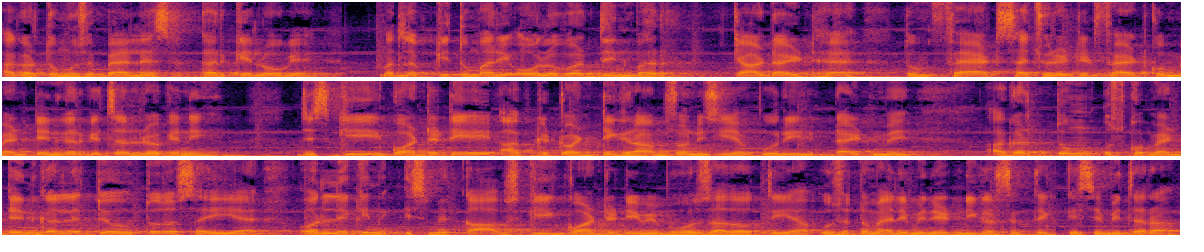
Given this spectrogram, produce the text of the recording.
अगर तुम उसे बैलेंस करके लोगे मतलब कि तुम्हारी ऑल ओवर दिन भर क्या डाइट है, तुम फैट सेचूरेटेड फैट को मेंटेन करके चल रहे हो कि नहीं? जिसकी क्वांटिटी आपके ट्वेंटी ग्राम्स होनी चाहिए पूरी डाइट में। अगर तुम उसको मेंटेन कर लेते हो तो तो सही है। और लेकिन इसमें काब्स की क्वांटिटी भी बहुत ज़्यादा होती है। उसे तुम एलिमिनेट नहीं कर सकते किसी भी तरह।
